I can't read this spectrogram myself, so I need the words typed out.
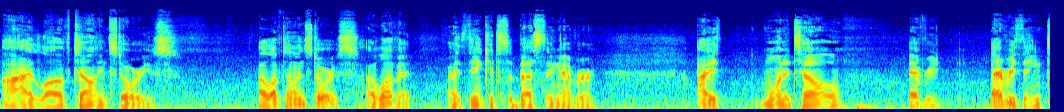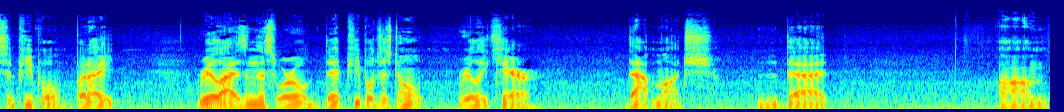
I love telling stories. I love telling stories. I love it. I think it's the best thing ever. I want to tell every everything to people, but I realize in this world that people just don't really care that much. That um,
